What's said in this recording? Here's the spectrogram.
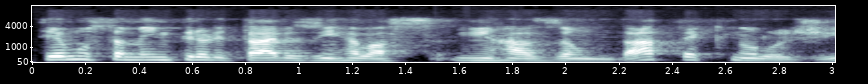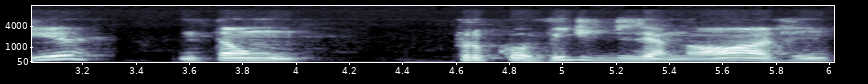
Temos também prioritários em, relação, em razão da tecnologia, então, para o Covid-19,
